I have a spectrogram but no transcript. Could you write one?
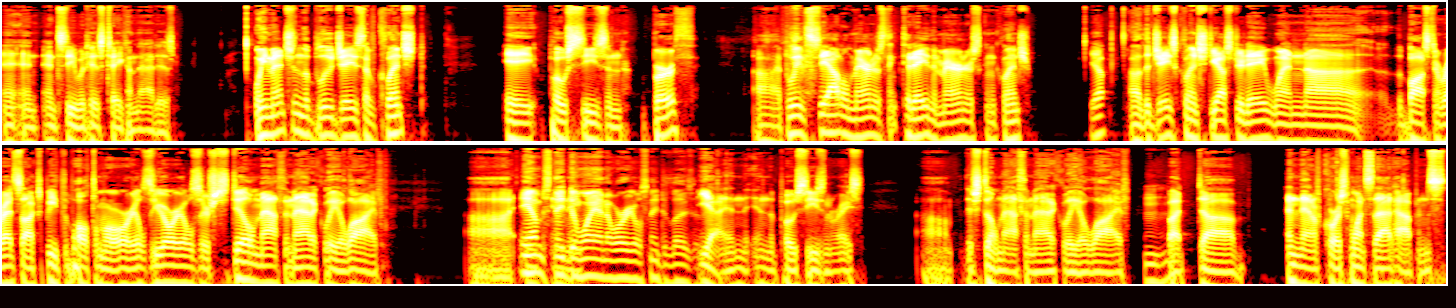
and, and see what his take on that is. We mentioned the Blue Jays have clinched a postseason berth. Uh, I believe the Seattle Mariners. I think today the Mariners can clinch. Yep. Uh, the Jays clinched yesterday when uh, the Boston Red Sox beat the Baltimore Orioles. The Orioles are still mathematically alive. Uh, M's need to win, Orioles need to lose it. Yeah, in in the postseason race, um, they're still mathematically alive. Mhm. But uh, and then of course once that happens,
